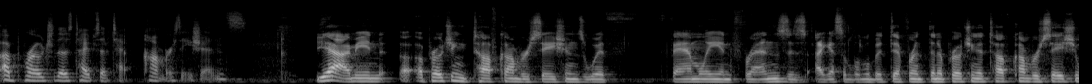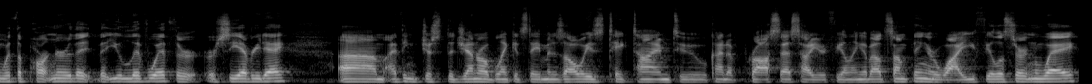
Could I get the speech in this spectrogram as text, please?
approach those types of tough conversations. Yeah, I mean, uh, approaching tough conversations with family and friends is, I guess, a little bit different than approaching a tough conversation with a partner that, that you live with or, or see every day. Um, I think just the general blanket statement is always take time to kind of process how you're feeling about something or why you feel a certain way.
